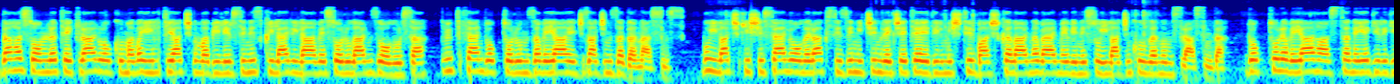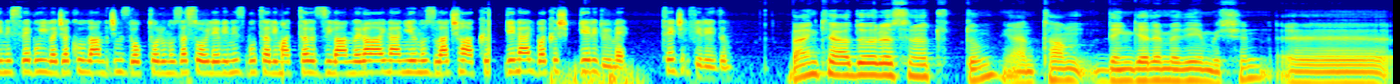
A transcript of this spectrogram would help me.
Daha sonra tekrar okumaya ihtiyaç duyabilirsiniz. Kiler ilave sorularınız olursa lütfen doktorumuza veya eczacımıza danasınız. Bu ilaç kişisel olarak sizin için reçete edilmiştir. Başkalarına vermemeniz bu ilacı kullanım sırasında. Doktora veya hastaneye girginiz ve bu ilacı kullandığınız doktorumuza söyleviniz bu talimatta zilanlara aynen yanınız ilaç hakkı. Genel bakış geri düğme. Tecil freedom. Ben kağıdı öylesine tuttum. Yani tam dengelemediğim için eee,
